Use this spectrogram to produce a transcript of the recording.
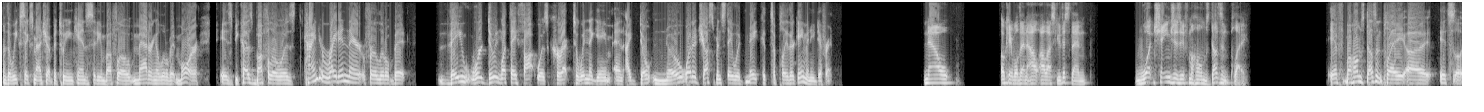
the week six matchup between Kansas City and Buffalo mattering a little bit more is because Buffalo was kind of right in there for a little bit. They were doing what they thought was correct to win the game, and I don't know what adjustments they would make to play their game any different. Now, okay, well then I'll I'll ask you this then: What changes if Mahomes doesn't play? If Mahomes doesn't play, uh, it's uh,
